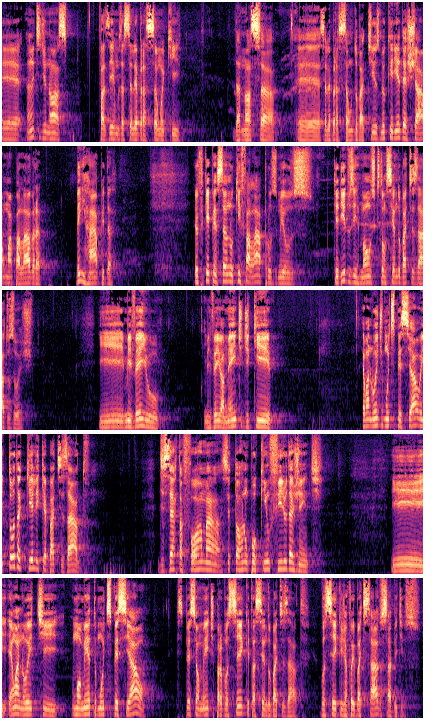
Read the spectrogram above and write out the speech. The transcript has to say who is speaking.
Speaker 1: é, antes de nós fazermos a celebração aqui da nossa é, celebração do batismo, eu queria deixar uma palavra bem rápida. Eu fiquei pensando no que falar para os meus queridos irmãos que estão sendo batizados hoje. E me veio me veio à mente de que é uma noite muito especial e todo aquele que é batizado, de certa forma, se torna um pouquinho filho da gente. E é uma noite, um momento muito especial, especialmente para você que está sendo batizado. Você que já foi batizado sabe disso.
